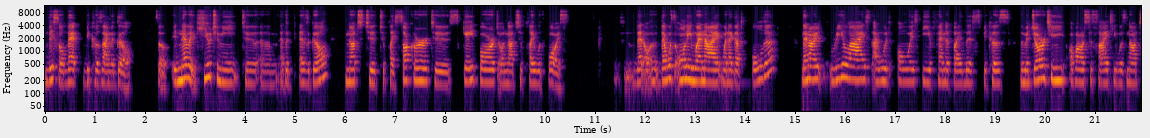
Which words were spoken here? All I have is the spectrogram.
this or that because I'm a girl. So it never occurred to me to um, as a as a girl not to, to play soccer, to skateboard, or not to play with boys. That that was only when I when I got older. Then I realized I would always be offended by this because the majority of our society was not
